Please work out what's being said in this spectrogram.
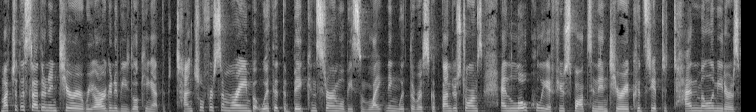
much of the southern interior, we are going to be looking at the potential for some rain, but with it, the big concern will be some lightning with the risk of thunderstorms, and locally, a few spots in the interior could see up to 10 millimeters,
